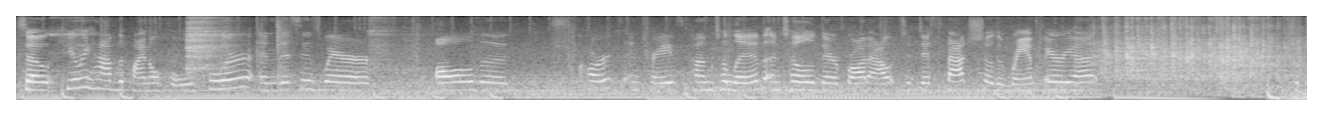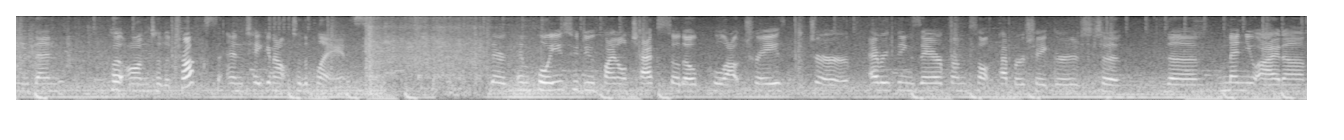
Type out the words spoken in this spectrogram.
So here we have the final hold cooler, and this is where all the carts and trays come to live until they're brought out to dispatch, so the ramp area to be then put onto the trucks and taken out to the planes. There's employees who do final checks, so they'll pull out trays, make sure everything's there from salt pepper shakers to the menu item,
